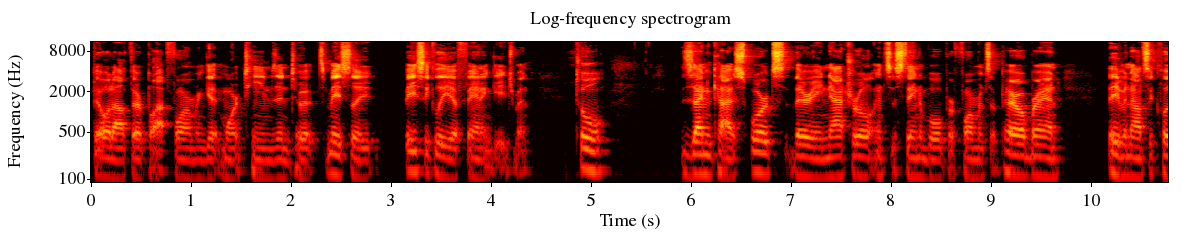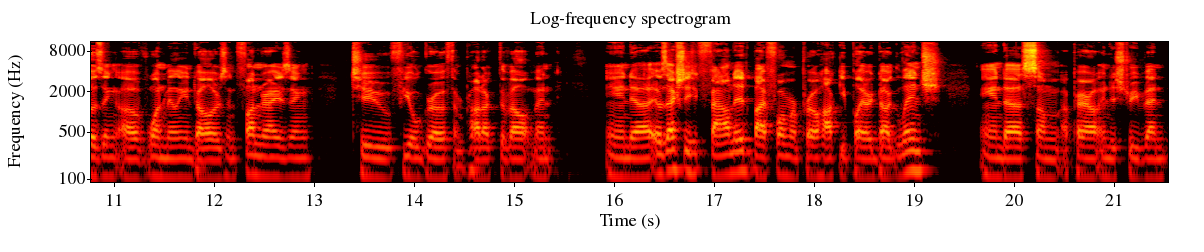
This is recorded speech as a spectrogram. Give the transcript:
build out their platform and get more teams into it. It's basically basically a fan engagement tool. Zenkai Sports, they're a natural and sustainable performance apparel brand. They've announced a closing of $1 million in fundraising to fuel growth and product development. And uh, it was actually founded by former pro hockey player Doug Lynch and uh, some apparel industry ven-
